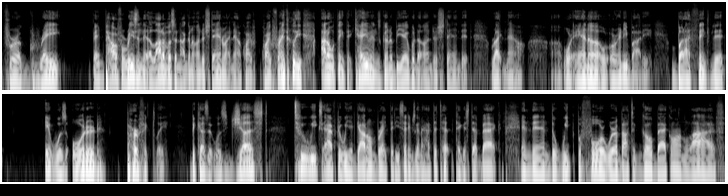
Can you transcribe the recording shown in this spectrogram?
for a great and powerful reason that a lot of us are not going to understand right now. Quite quite frankly, I don't think that Kaven's going to be able to understand it right now, uh, or Anna, or, or anybody. But I think that it was ordered perfectly because it was just two weeks after we had got on break that he said he was going to have to te- take a step back. And then the week before we're about to go back on live,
